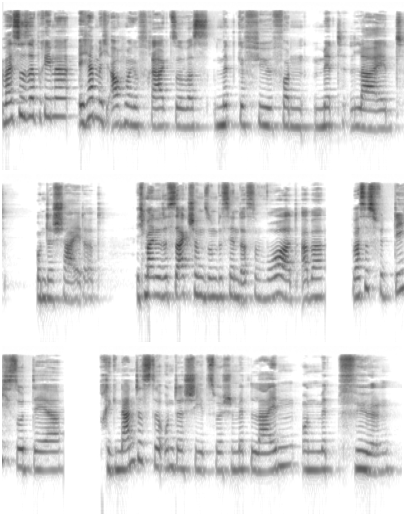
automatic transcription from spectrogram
Weißt du, Sabrina, ich habe mich auch mal gefragt, so was Mitgefühl von Mitleid unterscheidet. Ich meine, das sagt schon so ein bisschen das Wort, aber was ist für dich so der prägnanteste Unterschied zwischen Mitleiden und Mitfühlen?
